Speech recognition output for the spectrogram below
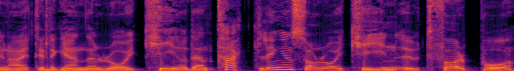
United-legenden Roy Keane och den tacklingen som Roy Keane utför på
